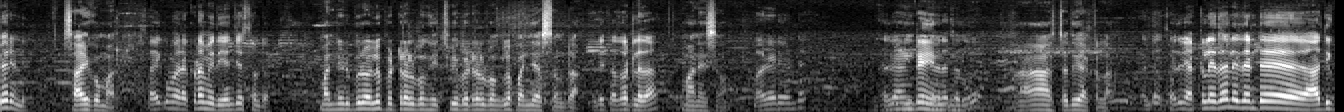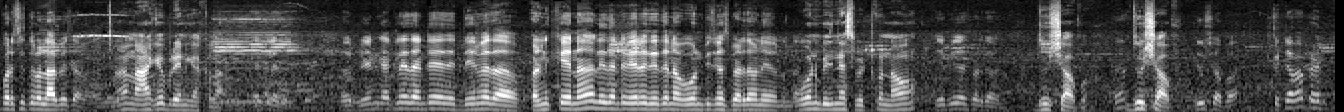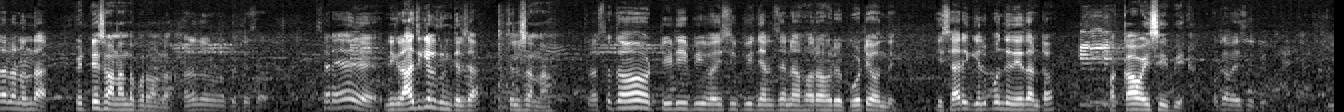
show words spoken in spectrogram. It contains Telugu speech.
పేరండి? సాయి కుమార్. సాయి కుమార్ ఎక్కడ మీరు? ఏం చేస్తుంటారు? మా Nidubrolu petrol bunk HP petrol బంక్లో పనిచేస్తుంటా. అంటే చదవట్లేదా? మానేసాం మాట్లాడి అంటే? అంటే చదువు? ఎక్కల. అంటే చదువు ఎక్కలేదా? లేదంటే ఆర్థిక పరిస్థితుల్లో ఆ, నాకే బ్రెయిన్కి ఎక్కల. ఎక్కలేదు. బ్రెయిన్కి ఎక్కలేదంటే దేని మీద? పనికేనా? లేదంటే వేరే ఏదైనా ఓన్ బిజినెస్ పెడదామని ఓన్ బిజినెస్ పెట్టుకున్నాం. ఏ బిజినెస్ పెడదామని? Juice shop. Juice shop. Juice షాపా? పెట్టావా? పెట్టాలని ఉందా? పెట్టేసాం అనంతపురంలో. అనంతపురంలో పెట్టేశావు? సరే నీకు రాజకీయాల గురించి తెలుసా? తెలుసన్న. ప్రస్తుతం టీడీపీ వైసీపీ జనసేన హోరాహోరీ పోటీ ఉంది. ఈసారి గెలుపొందేది ఏదంటావు? పక్కా వైసీపీ. ఒక వైసీపీ.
